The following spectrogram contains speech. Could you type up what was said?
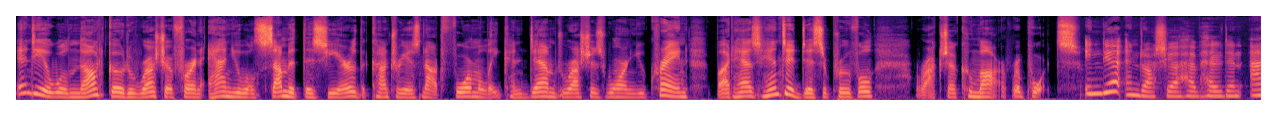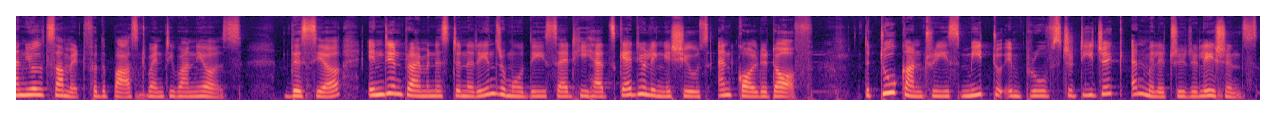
India will not go to Russia for an annual summit this year. The country has not formally condemned Russia's war in Ukraine, but has hinted disapproval. Raksha Kumar reports. India and Russia have held an annual summit for the past 21 years. This year, Indian Prime Minister Narendra Modi said he had scheduling issues and called it off. The two countries meet to improve strategic and military relations.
